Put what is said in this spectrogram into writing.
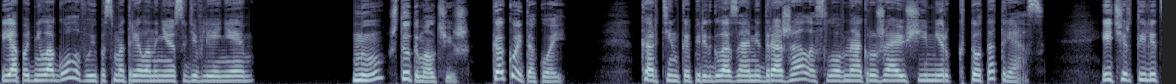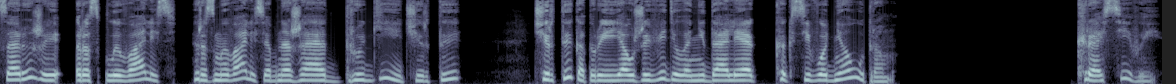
Я подняла голову и посмотрела на нее с удивлением. «Ну, что ты молчишь? Какой такой?» Картинка перед глазами дрожала, словно окружающий мир кто-то тряс. И черты лица рыжей расплывались, размывались, обнажая другие черты. Черты, которые я уже видела не далее, как сегодня утром. «Красивый»,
